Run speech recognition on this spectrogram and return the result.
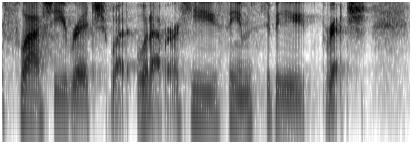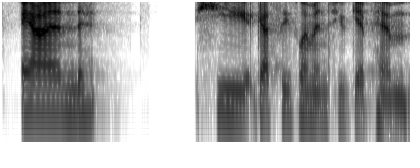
flashy, rich, what, whatever. He seems to be rich. And he gets these women to give him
